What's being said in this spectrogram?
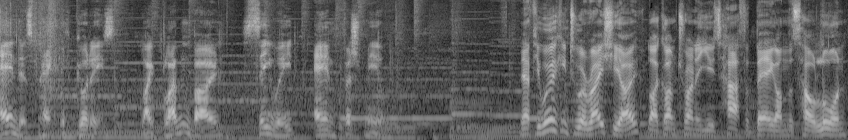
and it's packed with goodies like blood and bone, seaweed and fish meal. Now if you're working to a ratio, like I'm trying to use half a bag on this whole lawn,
